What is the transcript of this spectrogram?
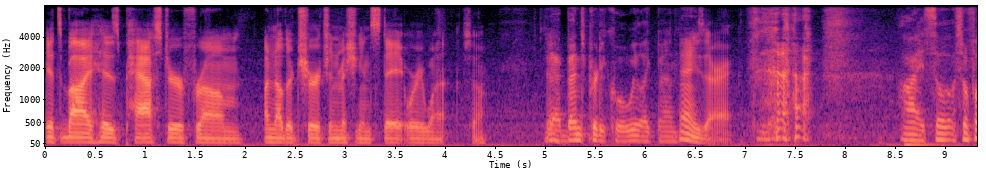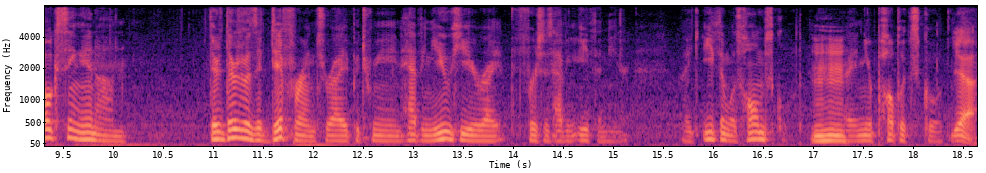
it's by his pastor from another church in Michigan State where he went. So, Yeah. Yeah. Ben's pretty cool. We like Ben. yeah, he's all right. All right, so so focusing in on there there was a difference, right, between having you here, right, versus having Ethan here. Like Ethan was homeschooled, Mm-hmm. right, and you're public schooled. Yeah.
